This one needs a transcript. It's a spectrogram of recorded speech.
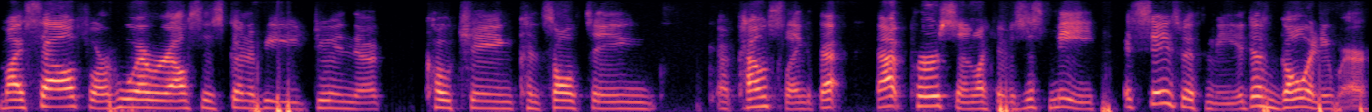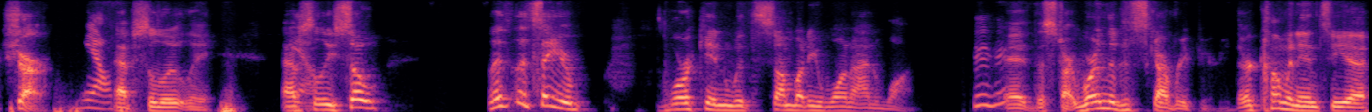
myself or whoever else is going to be doing the coaching consulting uh, counseling that that person like if it's just me it stays with me it doesn't go anywhere Sure. you know Absolutely. Absolutely. So, let's let's say you're working with somebody one on one. At the start. We're in the discovery period. They're coming into you.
